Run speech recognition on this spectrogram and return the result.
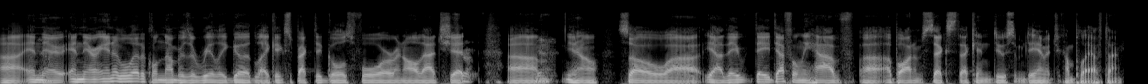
Uh, and yeah. their and their analytical numbers are really good, like expected goals for and all that shit. Sure. Um, yeah. You know, so uh, yeah, they they definitely have uh, a bottom six that can do some damage come playoff time.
